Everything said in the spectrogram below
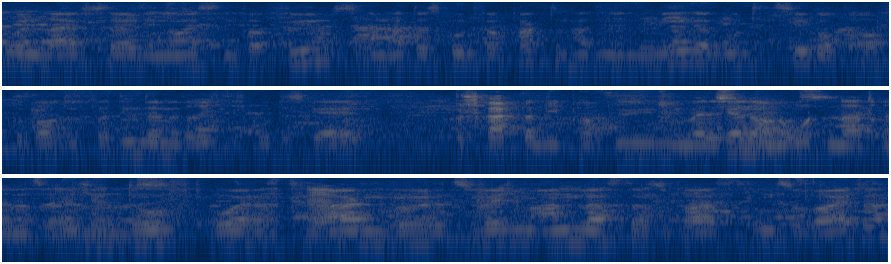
coolen Lifestyle die neuesten Parfüms und hat das gut verpackt und hat eine mega gute Zielgruppe aufgebaut und verdient damit richtig gutes Geld. Beschreibt dann die Parfüme, welche Genau. Noten da drin sind. Welcher Duft, wo er das Okay. tragen würde, zu welchem Anlass das passt und so weiter.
